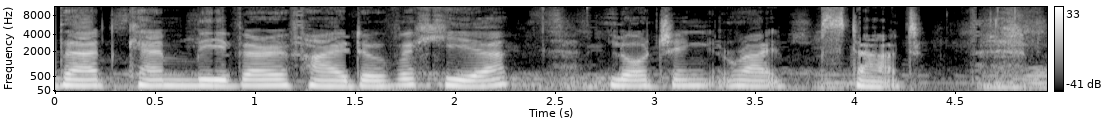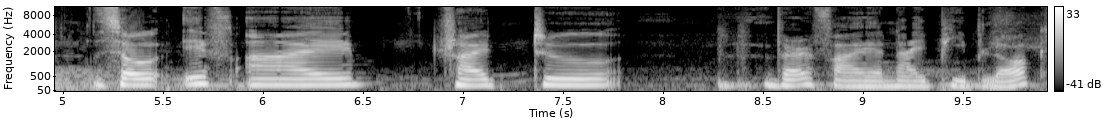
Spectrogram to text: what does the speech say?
that can be verified over here, launching RIPESTAT. So if I try to verify an IP block,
